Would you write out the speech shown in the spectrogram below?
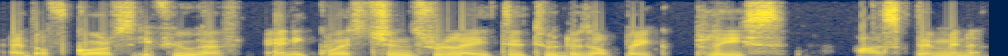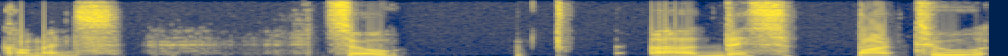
And of course, if you have any questions related to the topic, please ask them in the comments. So uh, this part two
